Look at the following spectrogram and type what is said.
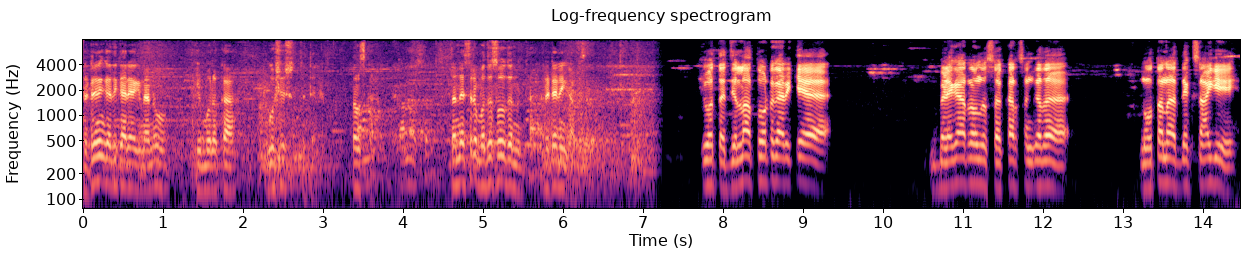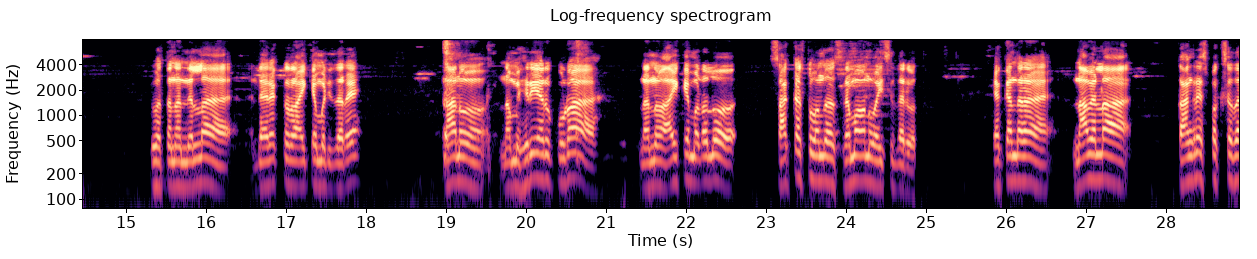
ರಿಟರ್ನಿಂಗ್ ಅಧಿಕಾರಿಯಾಗಿ ನಾನು ಈ ಮೂಲಕ ಘೋಷಿಸುತ್ತಿದ್ದೇನೆ. ನಮಸ್ಕಾರ. ನನ್ನ ಹೆಸರು ಮಧುಸೂದನ್ ಅಂತ ರಿಟರ್ನಿಂಗ್ ಆಫೀಸರ್. ಇವತ್ತು ಜಿಲ್ಲಾ ತೋಟಗಾರಿಕೆ ಬೆಳೆಗಾರರ ಒಂದು ಸಹಕಾರ ಸಂಘದ ನೂತನ ಅಧ್ಯಕ್ಷನಾಗಿ ಇವತ್ತು ನನ್ನೆಲ್ಲ ಡೈರೆಕ್ಟರ್ ಆಯ್ಕೆ ಮಾಡಿದ್ದಾರೆ. ನಾನು ನಮ್ಮ ಹಿರಿಯರು ಕೂಡ ನನ್ನ ಆಯ್ಕೆ ಮಾಡಲು ಸಾಕಷ್ಟು ಒಂದು ಶ್ರಮವನ್ನು ವಹಿಸಿದ್ದಾರೆ ಇವತ್ತು. ಯಾಕಂದ್ರೆ ನಾವೆಲ್ಲ ಕಾಂಗ್ರೆಸ್ ಪಕ್ಷದ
